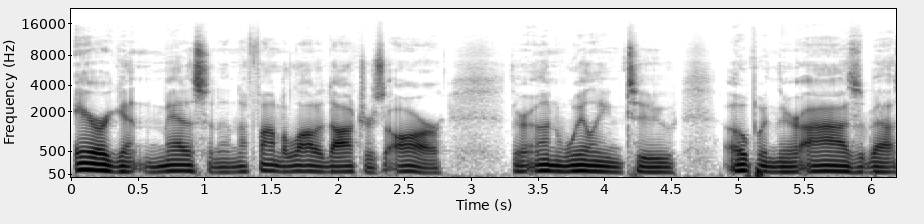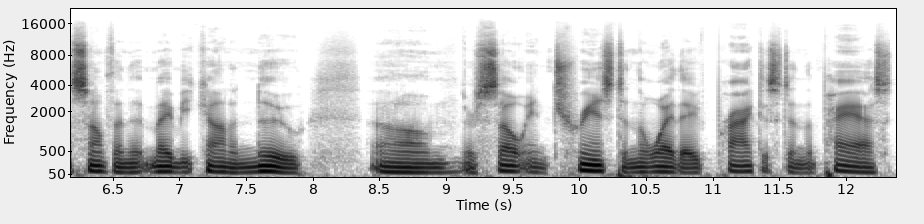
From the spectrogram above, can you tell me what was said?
arrogant in medicine. And I find a lot of doctors are. They're unwilling to open their eyes about something that may be kind of new. Um, they're so entrenched in the way they've practiced in the past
